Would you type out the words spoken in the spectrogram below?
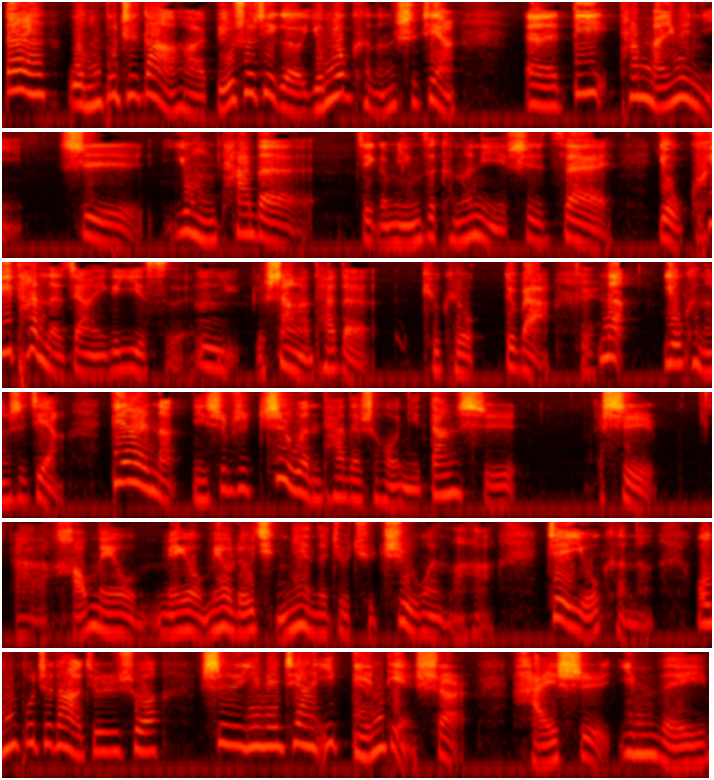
当然我们不知道哈。比如说这个有没有可能是这样？呃，第一，他埋怨你是用他的这个名字，可能你是在有窥探的这样一个意思，嗯，上了他的 QQ，对吧？对那有可能是这样。第二呢，你是不是质问他的时候，你当时是啊、毫没有没有没有留情面的就去质问了哈？这有可能，我们不知道，就是说是因为这样一点点事儿，还是因为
